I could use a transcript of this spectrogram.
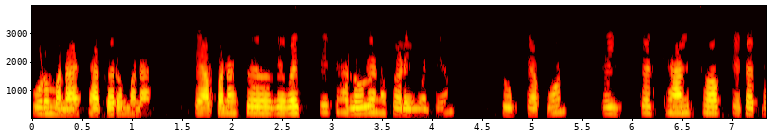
गूळ म्हणा साखर म्हणा ते आपण असं व्यवस्थित हलवलं ना कढईमध्ये तूप टाकून तर इतकं छान सॉफ्ट येतात ना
